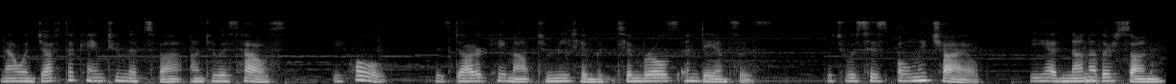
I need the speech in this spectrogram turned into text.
Now when Jephthah came to Mizpah unto his house, behold, his daughter came out to meet him with timbrels and dances, which was his only child. He had none other son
